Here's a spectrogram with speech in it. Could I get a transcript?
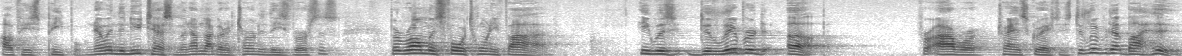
of his people. Now in the New Testament, I'm not going to turn to these verses, but Romans 4:25, he was delivered up for our transgressions. Delivered up by who?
